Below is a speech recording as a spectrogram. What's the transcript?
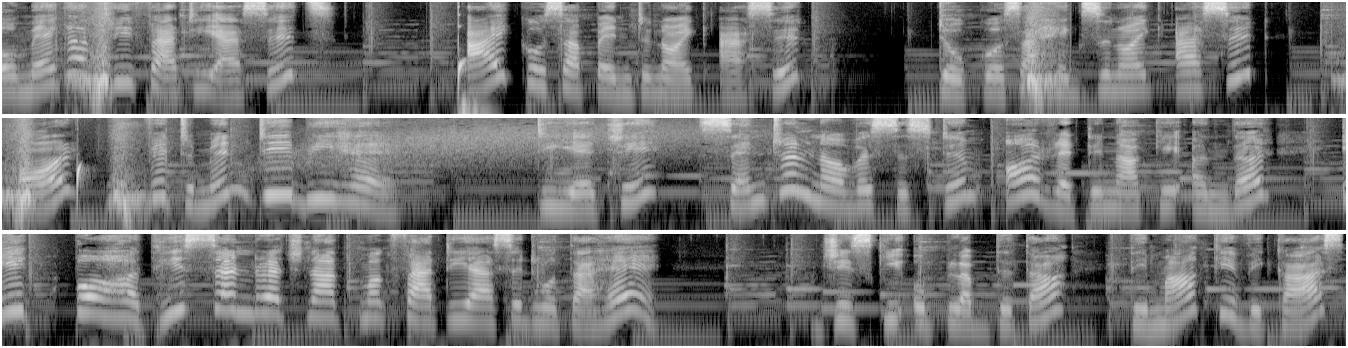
omega three fatty acids eicosapentaenoic acid docosahexaenoic acid और विटामिन डी भी है। डीएचए सेंट्रल नर्वस सिस्टम और रेटिना के अंदर एक बहुत ही संरचनात्मक फैटी एसिड होता है, जिसकी उपलब्धता दिमाग के विकास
